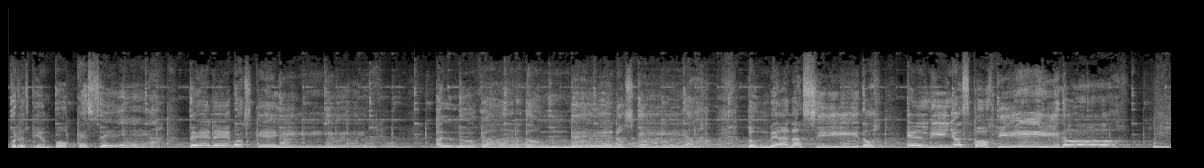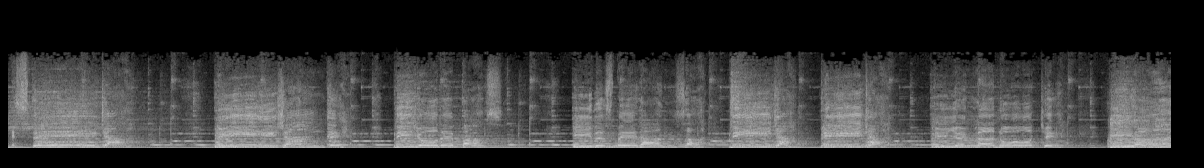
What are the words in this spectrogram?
por el tiempo que sea. Tenemos que ir al lugar donde nos guía, donde ha nacido el niño escogido. Estrella brillante, brillo de paz y de esperanza. Brilla, brilla en la noche a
